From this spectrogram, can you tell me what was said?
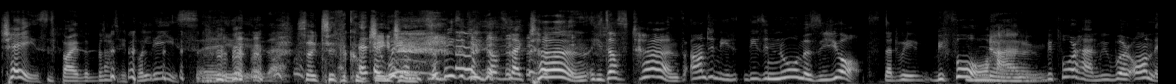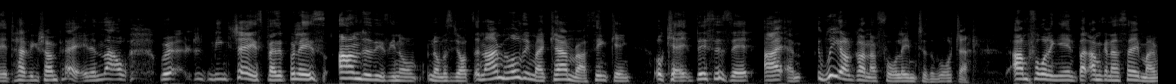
chased by the bloody police. Uh, so typical and, and Gigi. we- so basically, he does like turns. He does turns underneath these enormous yachts that we beforehand. No. Beforehand, we were on it having champagne, and now we're being chased by the police under these enormous yachts. And I'm holding my camera, thinking, "Okay, this is it. I am. We are gonna fall into the water." I'm falling in, but I'm gonna save my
